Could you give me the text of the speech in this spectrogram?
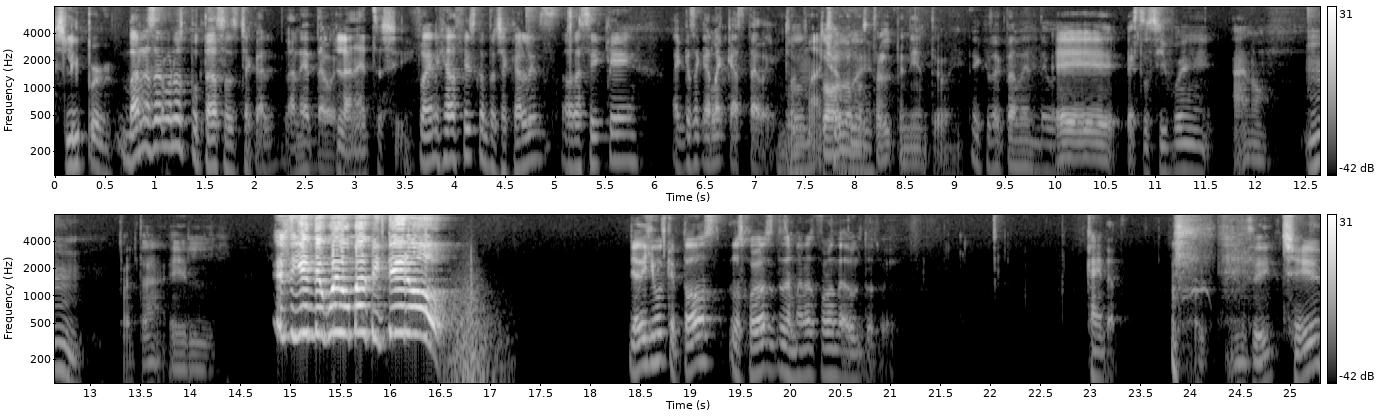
Sleeper. Van a ser buenos putazos, Chacal. La neta, güey. La neta, sí. Flying Hellfish contra Chacales. Ahora sí que hay que sacar la casta, güey. Todo, macho, todo lo güey. mostrar el pendiente, güey. Exactamente, güey. Eh, esto sí fue. Ah, no. Mm. Falta el. ¡El siguiente juego más victero! Ya dijimos que todos los juegos de esta semana fueron de adultos, güey. Kind of. Sí. Sí.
